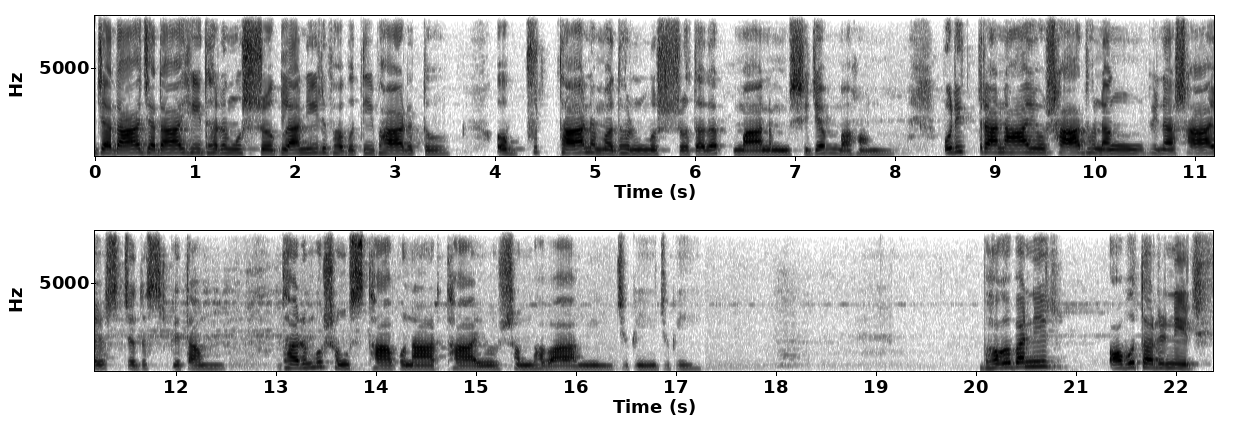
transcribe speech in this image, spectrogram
যদা যদা হি ধর্মস্য গ্লানির্ভবতি ভারত, অভ্যুত্থান অভ্যুত্থানমধর্মস্য তদাত্মানম সৃজমহম পরিত্রাণায় সাধুনং বিনাশায়শ্চ দুষ্কৃতম, ধর্ম সংস্থাপনার্থায় সম্ভবামি যুগে যুগে। ভগবানের অবতরণের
